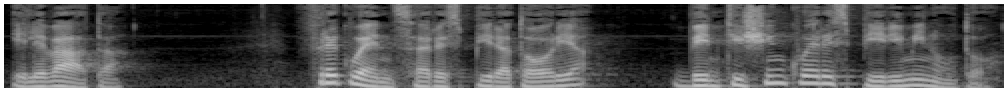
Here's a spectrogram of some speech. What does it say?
elevata Frequenza respiratoria 25 respiri minuto.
